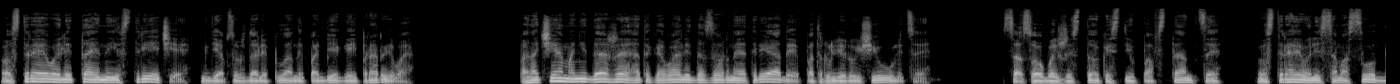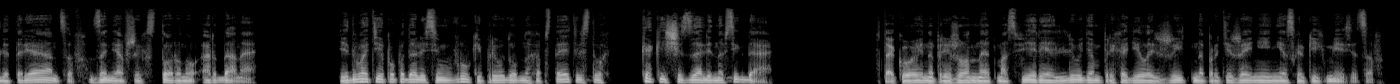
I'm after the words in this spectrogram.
устраивали тайные встречи, где обсуждали планы побега и прорыва. По ночам они даже атаковали дозорные отряды, патрулирующие улицы. С особой жестокостью повстанцы устраивали самосуд для тарианцев, занявших сторону Ордана. Едва те попадались им в руки при удобных обстоятельствах, как исчезали навсегда. В такой напряженной атмосфере людям приходилось жить на протяжении нескольких месяцев.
